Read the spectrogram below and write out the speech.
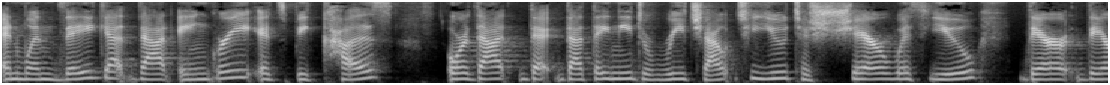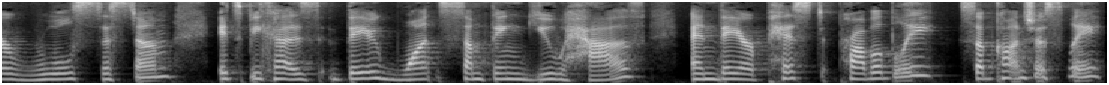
And when they get that angry, it's because or that that that they need to reach out to you to share with you their their rule system it's because they want something you have and they are pissed probably subconsciously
